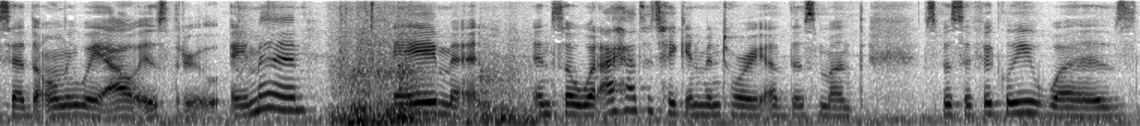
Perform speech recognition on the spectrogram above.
said the only way out is through amen. Amen. And so what i had to take inventory of this month specifically was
